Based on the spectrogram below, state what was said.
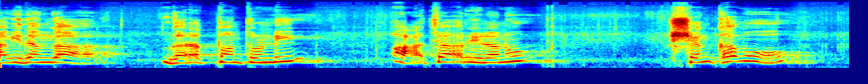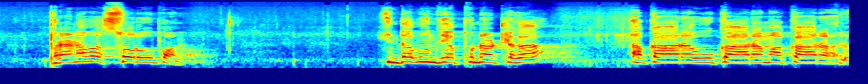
ఆ విధంగా గరత్వంతుణ్ణి ఆచార్యులను శంఖము ప్రణవస్వరూపం ఇంతకుముందు చెప్పున్నట్లుగా అకార ఉకారం అకారాలు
